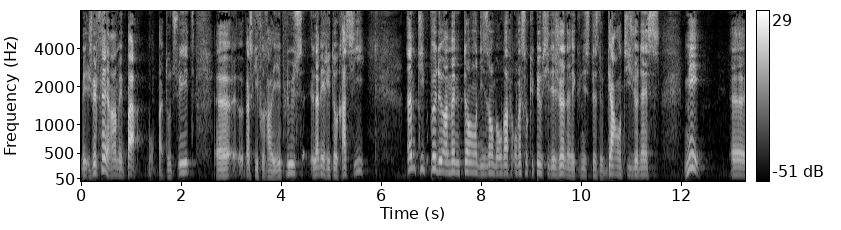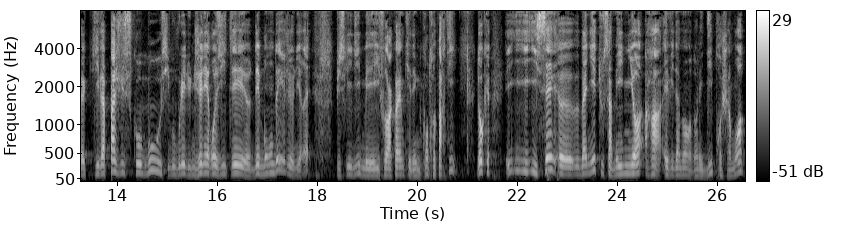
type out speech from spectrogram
mais je vais le faire, hein, mais pas, bon, pas tout de suite, parce qu'il faut travailler plus. La méritocratie, un petit peu de en même temps en disant bon, on va, on va s'occuper aussi des jeunes avec une espèce de garantie jeunesse, mais euh, qui va pas jusqu'au bout, si vous voulez, d'une générosité euh, débondée, je dirais, puisqu'il dit mais il faudra quand même qu'il y ait une contrepartie. Donc il, sait euh, manier tout ça, mais il n'y aura évidemment dans les dix prochains mois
